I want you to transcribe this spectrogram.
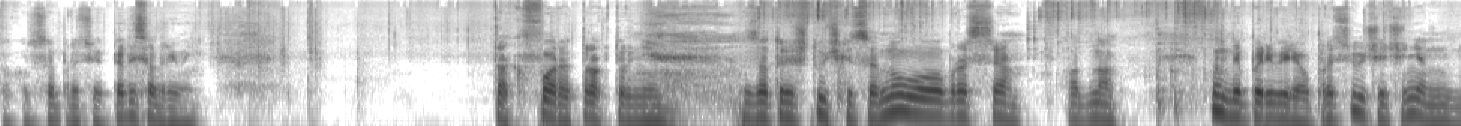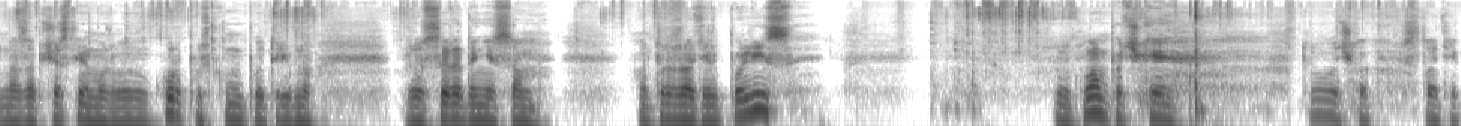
Так, все працює. 50 гривень. Так, фари тракторні за три штучки це нового образця. Одна. Ну, не перевіряв, працююча чи ні. На запчастин, можливо, корпус кому потрібно. Вже всередині сам отражатель поліз. Тут лампочки. Втулочка, кстати,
